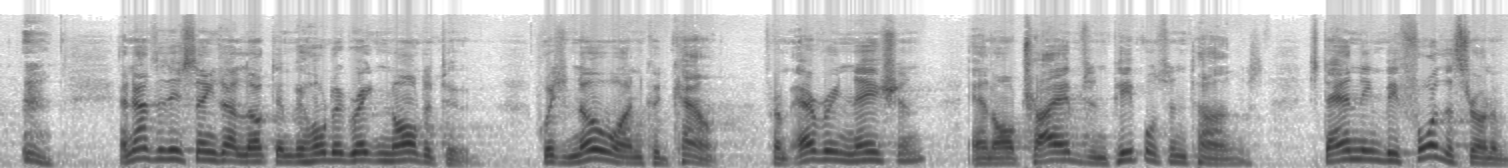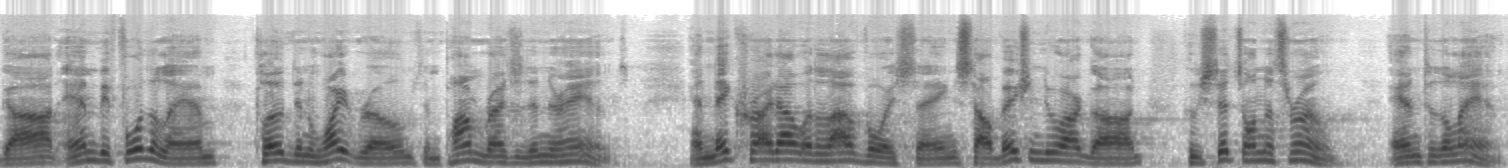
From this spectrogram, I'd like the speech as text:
And after these things I looked, and behold, a great multitude, which no one could count, from every nation and all tribes and peoples and tongues, standing before the throne of God and before the Lamb, clothed in white robes and palm branches in their hands. And they cried out with a loud voice, saying, Salvation to our God, who sits on the throne, and to the Lamb.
